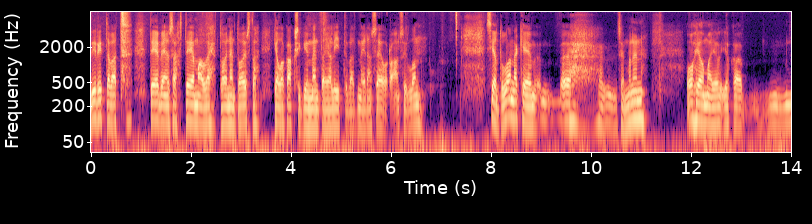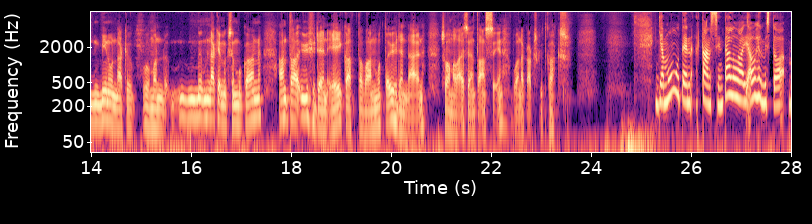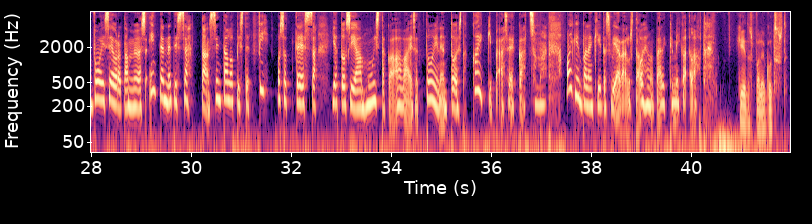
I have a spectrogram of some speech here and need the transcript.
virittävät TVnsä teemalle toinen toista kello 20 ja liittyvät meidän seuraan silloin siellä tullaan näkemään äh, semmoinen ohjelma, joka minun näkemyksen mukaan antaa yhden, ei kattavan, mutta yhden näyn suomalaiseen tanssiin vuonna 2022. Ja muuten Tanssin taloa ja ohjelmistoa voi seurata myös internetissä tanssintalo.fi osoitteessa. Ja tosiaan muistakaa avaiset toinen toista. Kaikki pääsee katsomaan. Oikein paljon kiitos vierailusta ohjelmapäällikkö Mikael Lautonen. Kiitos paljon kutsusta.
